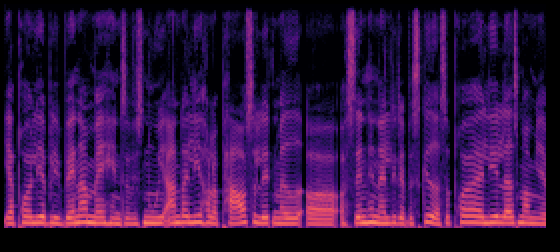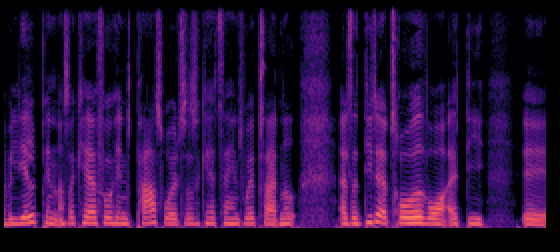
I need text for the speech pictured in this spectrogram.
jeg prøver lige at blive venner med hende, så hvis nu I andre lige holder pause lidt med at, at sende hende alle de der beskeder, så prøver jeg lige at lade som om, jeg vil hjælpe hende, og så kan jeg få hendes passwords, og så kan jeg tage hendes website ned. Altså de der tråde, hvor at de øh,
